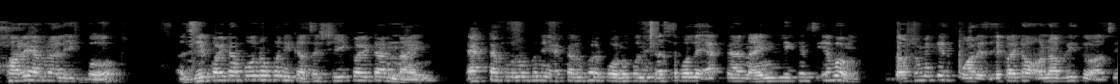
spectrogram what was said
হরে আমরা লিখব যে কয়টা পৌনপণিক আছে সেই কয়টা নাইন একটা পৌনপণিক একটার উপরে পৌনপণিক আছে বলে একটা নাইন লিখেছি এবং দশমিকের পরে যে কয়টা অনাবৃত আছে,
